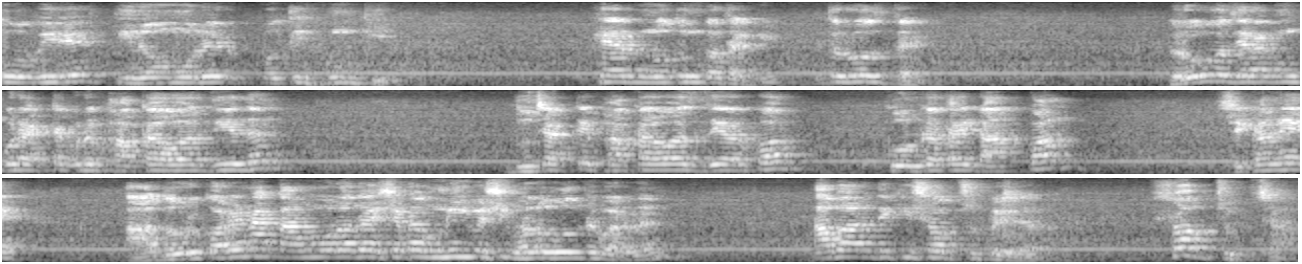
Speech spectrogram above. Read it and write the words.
কবিরের তৃণমূলের প্রতি হুমকি ফের নতুন কথা কি? তো রোজ দেন। রোজ এরকম করে একটা করে ফাঁকা আওয়াজ দিয়ে দেন। দু চারটে ফাঁকা আওয়াজ দেওয়ার পর কলকাতায় ডাক পান। সেখানে আদর করে না কান মোলা দেয়, সেটা উনিই বেশি ভালো বলতে পারবেন। আবার দেখি সব চুপে গেল সব চুপচাপ।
